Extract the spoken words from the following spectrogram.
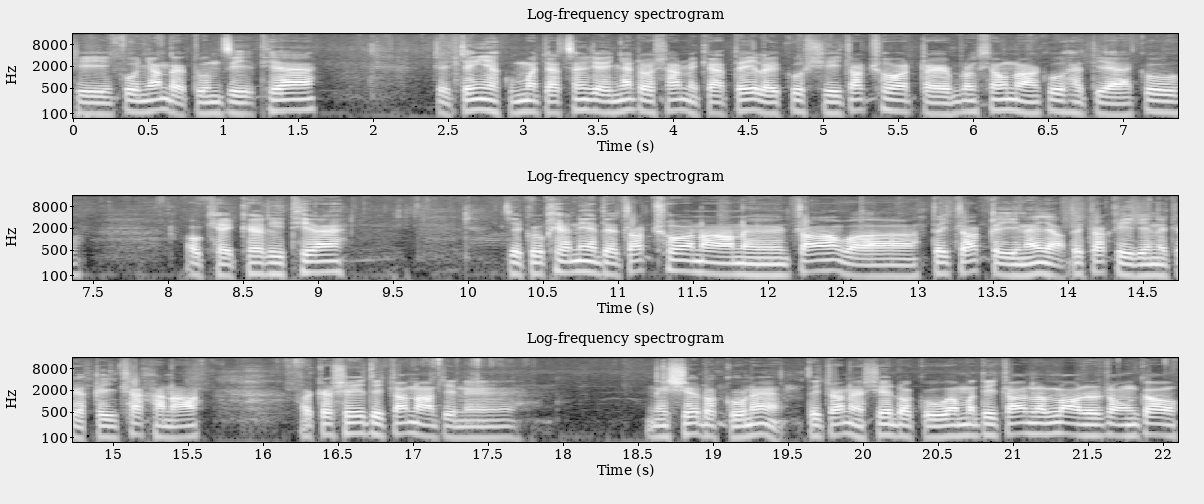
chỉ cô nhóm được tuân dị thế chỉ chính nhà cũng mà chặt sang giờ nhát đồ sáng mình cả tê lấy cô chỉ cho chua trời long sông nói cô hạt tiệt cô ok cái lý thế chỉ cô khen nè để cho chua nó nè cho và tê cho kỳ nè giờ tê cho kỳ thì nè cho kỳ chắc hả nó hoặc cái xe tê cho nó thì nè nè xe đồ cũ nè tê cho nè xe đồ cũ mà tê cho nó lo rồi rong câu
